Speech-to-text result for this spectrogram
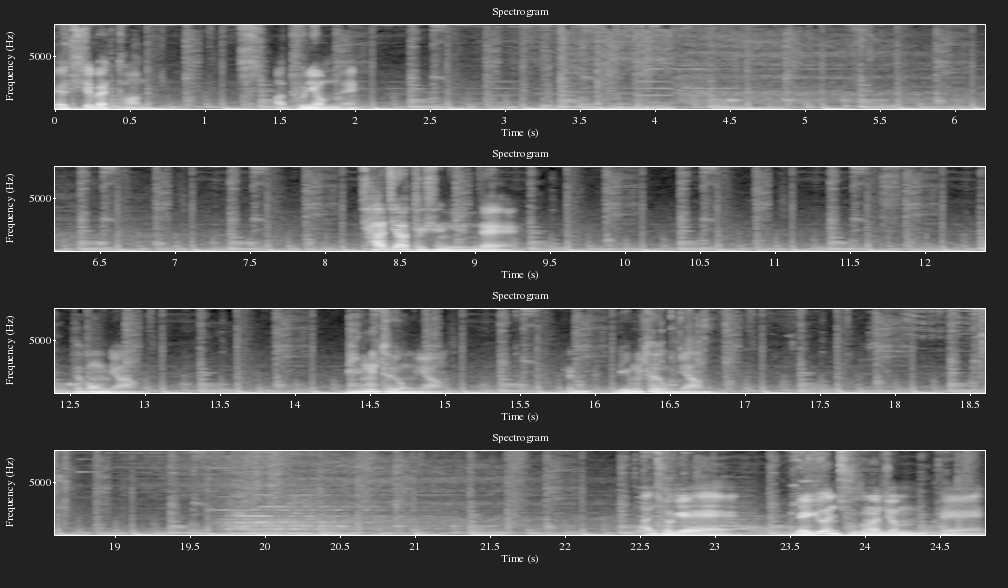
엑스베턴 아 돈이 없네 사지 어택 생기는데 회복량 리미터 용량. 리미터 용량. 아 저게 매견 죽으면 좀 그래.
